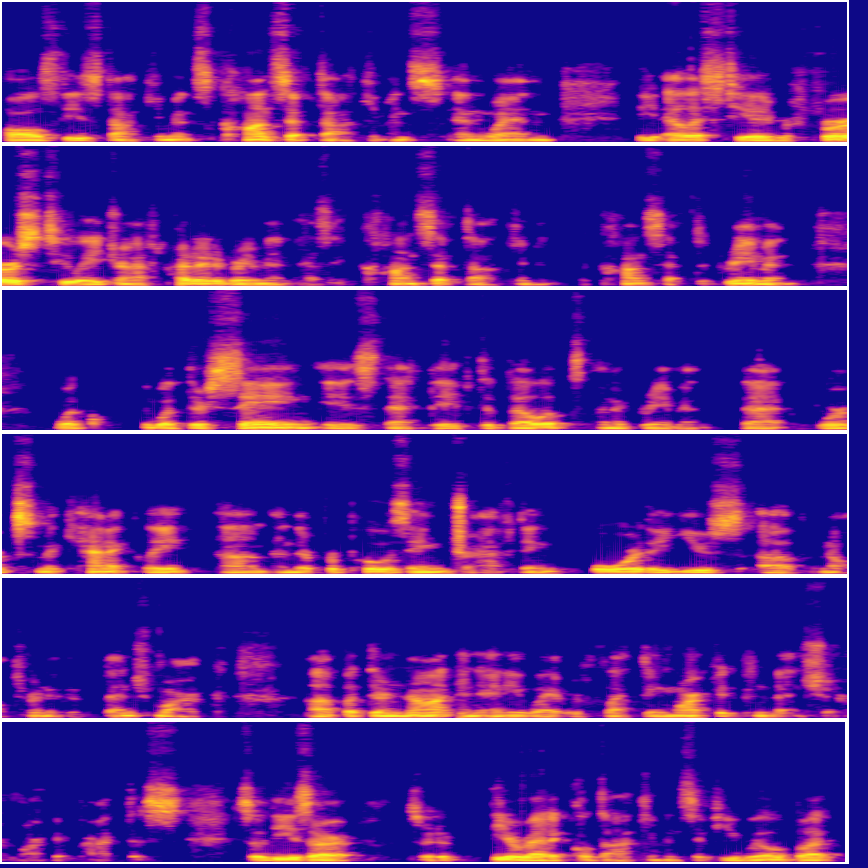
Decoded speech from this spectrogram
calls these documents concept documents, and when the LSTA refers to a draft credit agreement as a concept document, a concept agreement, what what they're saying is that they've developed an agreement that works mechanically um, and they're proposing drafting for the use of an alternative benchmark, uh, but they're not in any way reflecting market convention or market practice. So these are sort of theoretical documents, if you will, but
